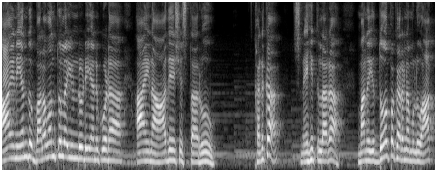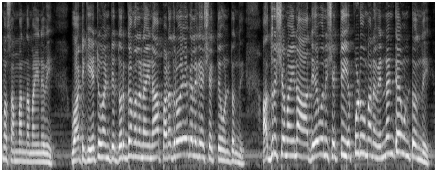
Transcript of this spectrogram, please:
ఆయన ఎందు బలవంతులయుండు అని కూడా ఆయన ఆదేశిస్తారు. కనుక స్నేహితులారా మన యుద్ధోపకరణములు ఆత్మ సంబంధమైనవి. వాటికి ఎటువంటి దుర్గములనైనా పడద్రోయగలిగే శక్తి ఉంటుంది. అదృశ్యమైన ఆ దేవుని శక్తి ఎప్పుడూ మనం విన్నంటే ఉంటుంది.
